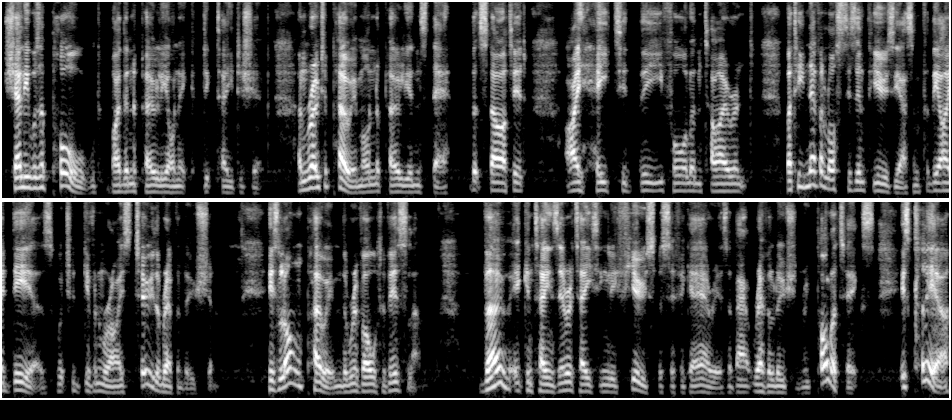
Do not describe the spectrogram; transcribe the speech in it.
Shelley was appalled by the Napoleonic dictatorship and wrote a poem on Napoleon's death that started, I hated thee, fallen tyrant, but he never lost his enthusiasm for the ideas which had given rise to the revolution. His long poem, The Revolt of Islam, though it contains irritatingly few specific areas about revolutionary politics, is clear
